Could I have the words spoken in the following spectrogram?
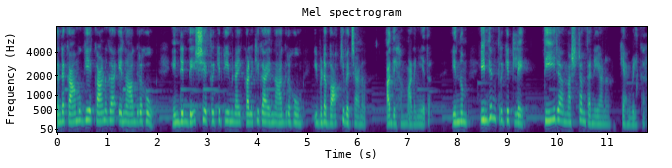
തന്റെ കാമുകിയെ കാണുക എന്ന ആഗ്രഹവും ഇന്ത്യൻ ദേശീയ ക്രിക്കറ്റ് ടീമിനായി കളിക്കുക എന്ന ആഗ്രഹവും ഇവിടെ ബാക്കി വെച്ചാണ് അദ്ദേഹം മടങ്ങിയത്. ഇന്നും ഇന്ത്യൻ ക്രിക്കറ്റിലെ തീരാ നഷ്ടം തന്നെയാണ് കാൻവിൽക്കർ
